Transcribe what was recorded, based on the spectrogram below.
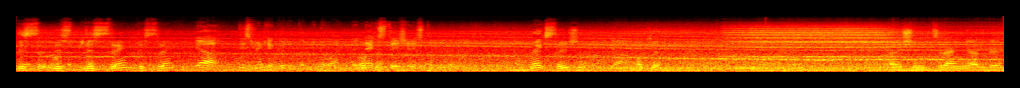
This this this train, this train. Yeah, this train can go to terminal one. The next Okay. station is terminal one. Next station. Yeah. Okay. Yani şimdi tren geldi.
